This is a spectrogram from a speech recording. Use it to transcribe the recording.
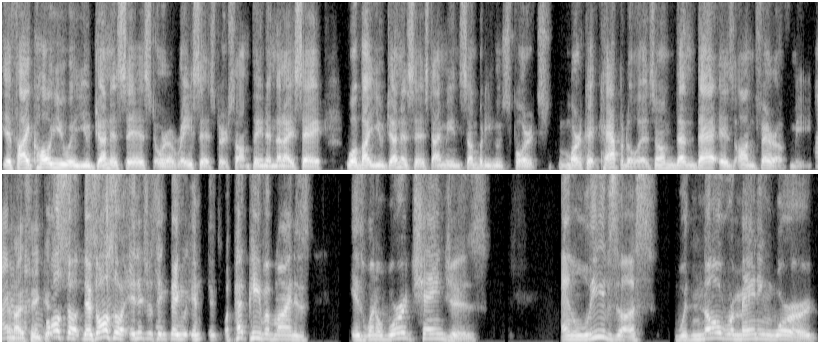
if I call you a eugenicist or a racist or something, and then I say, well, by eugenicist, I mean somebody who supports market capitalism, then that is unfair of me. I and I I think don't it's, also there's also an interesting thing in, in- a pet peeve of mine is is when a word changes and leaves us with no remaining word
